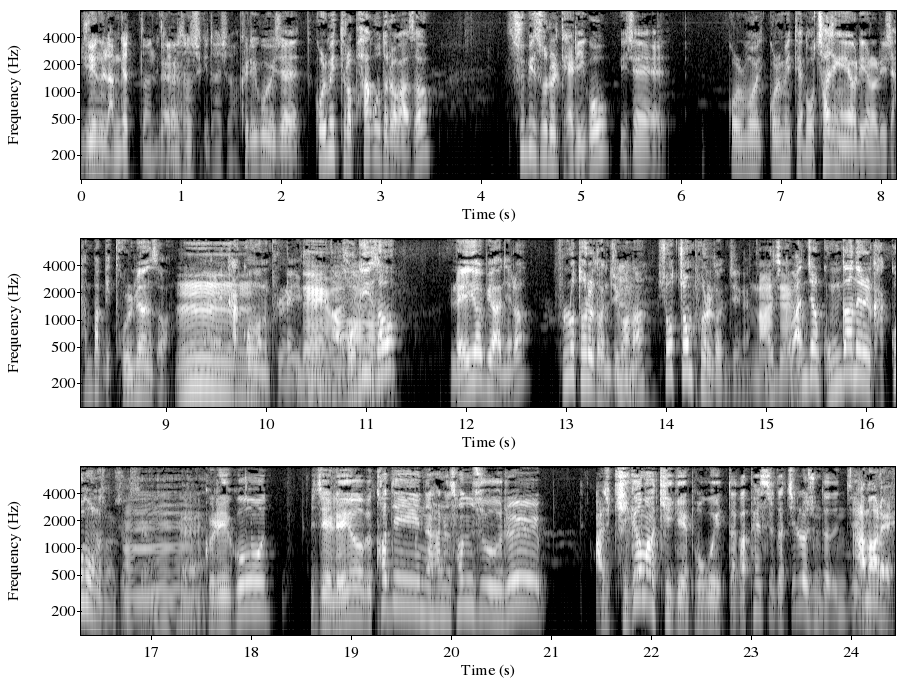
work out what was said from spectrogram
유행을 남겼던 그런 네. 선수기도 하죠. 그리고 이제 골 밑으로 파고 들어가서 수비수를 데리고 이제 골, 모- 골 밑에 노차징 에어리어를 이제 한 바퀴 돌면서 음. 네, 갖고 노는 플레이. 네. 거기서 레이업이 아니라 floater를 던지거나 숏 점퍼를 던지는 맞아요. 완전 공간을 갖고 노는 선수였어요. 음. 네. 그리고 이제 레이업에 cutting을 하는 선수를 아주 기가 막히게 보고 있다가 패스를 다 찔러준다든지. 아마레.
